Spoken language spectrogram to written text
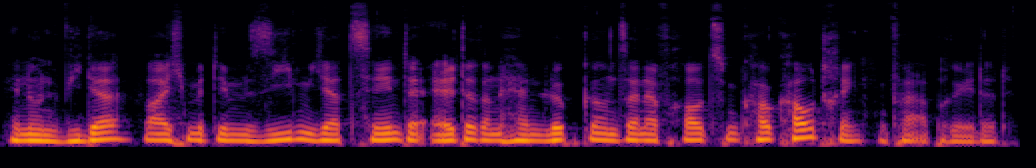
hin und wieder war ich mit dem sieben Jahrzehnte älteren Herrn Lübke und seiner Frau zum Kakaotrinken verabredet.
